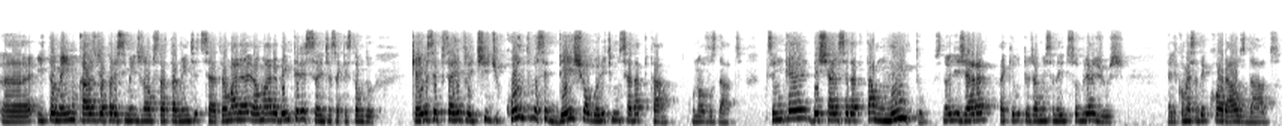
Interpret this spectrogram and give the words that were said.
Uh, e também no caso de aparecimento de novos tratamentos, etc. É uma, área, é uma área bem interessante essa questão do que aí você precisa refletir de quanto você deixa o algoritmo se adaptar com novos dados. Porque você não quer deixar ele se adaptar muito, senão ele gera aquilo que eu já mencionei de sobreajuste. Ele começa a decorar os dados.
